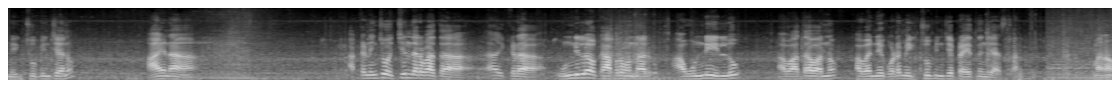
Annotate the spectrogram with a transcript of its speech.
మీకు చూపించాను. ఆయన అక్కడి నుంచి వచ్చిన తర్వాత ఇక్కడ ఉండిలో కాపురం ఉన్నారు. ఆ ఉండి ఇల్లు ఆ వాతావరణం అవన్నీ కూడా మీకు చూపించే ప్రయత్నం చేస్తాను. మనం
